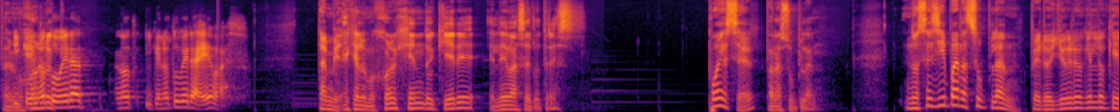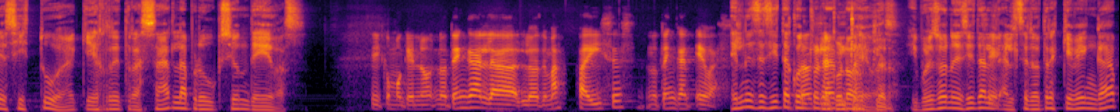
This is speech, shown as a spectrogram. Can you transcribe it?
Pero Y que no lo- tuviera, no- y que no tuviera Evas. También. Es que a lo mejor Gendo quiere el EVA 03 Puede ser. para su plan. No sé si para su plan, pero yo creo que es lo que decís tú, ¿eh? que es retrasar la producción de EVAs. Sí, como que no, no tengan la- los demás países, no tengan EVAs. Él necesita Entonces- controlar los Control, EVAs. claro. Y por eso necesita al- Sí. al 03 que venga,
